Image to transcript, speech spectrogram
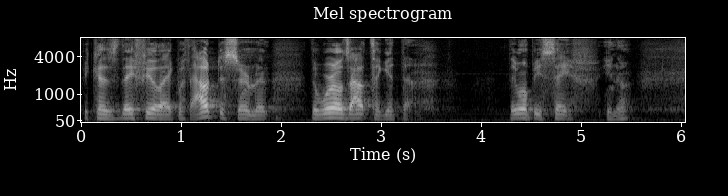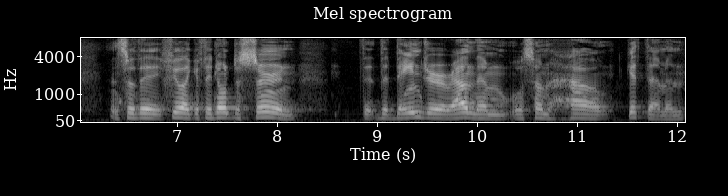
because they feel like without discernment the world's out to get them. They won't be safe, you know? And so they feel like if they don't discern, the, the danger around them will somehow get them, and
